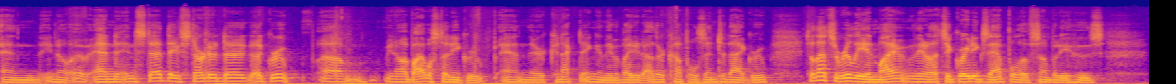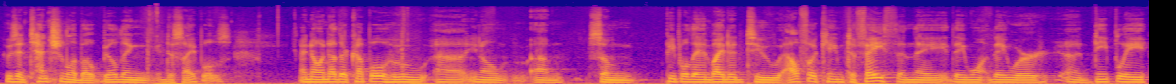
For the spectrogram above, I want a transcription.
and you know, and instead they've started a, a group, um, you know, a Bible study group, and they're connecting, and they've invited other couples into that group. So that's really, in my, you know, that's a great example of somebody who's who's intentional about building disciples. I know another couple who, uh, you know, um, some people they invited to Alpha came to faith, and they they want they were uh, deeply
